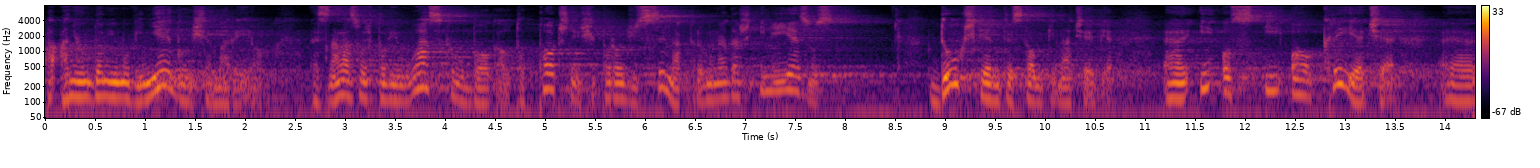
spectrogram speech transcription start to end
a anioł do niej mówi: Nie bój się, Maryjo. Znalazłeś bowiem łaskę u Boga, oto poczniesz i porodzisz syna, któremu nadasz imię Jezus. Duch Święty stąpi na ciebie e, i, os, i okryje cię. E,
